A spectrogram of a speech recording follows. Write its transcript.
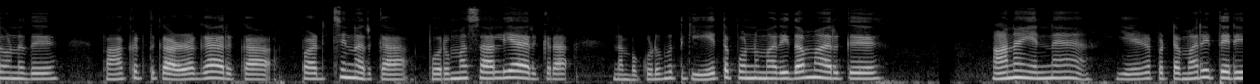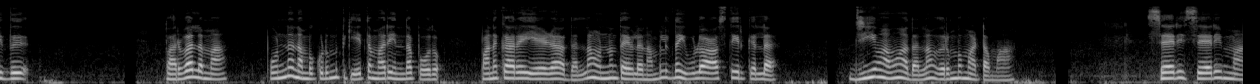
தோணுது. பார்க்கறதுக்கு அழகாக இருக்கா படிச்சுன்னு இருக்கா பொறுமைசாலியாக இருக்கிறா. நம்ம குடும்பத்துக்கு ஏற்ற பொண்ணு மாதிரி தாம்மா இருக்குது ஆனால் என்ன? ஏழப்பட்ட மாதிரி தெரியுது. பரவாயில்லம்மா. பொண்ணு நம்ம குடும்பத்துக்கு ஏற்ற மாதிரி இருந்தால் போதும். பணக்கார ஏழை அதெல்லாம் ஒன்றும் தேவையில்ல. நம்மளுக்கு தான் இவ்வளோ ஆஸ்தி இருக்குல்ல. ஜீவாவும் அதெல்லாம் விரும்ப மாட்டோம்மா. சரி சரிம்மா.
